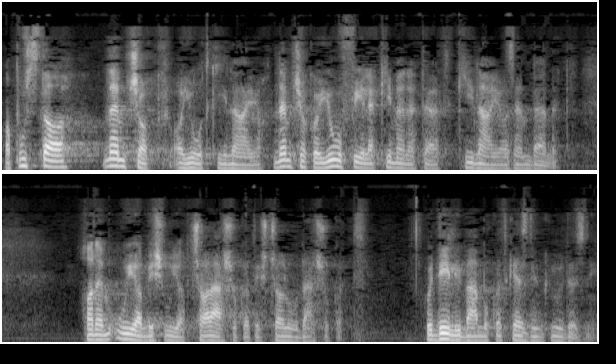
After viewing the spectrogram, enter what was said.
A puszta nem csak a jót kínálja, nem csak a jóféle kimenetelt kínálja az embernek, hanem újabb és újabb csalásokat és csalódásokat, hogy déli bábokat kezdünk üldözni.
